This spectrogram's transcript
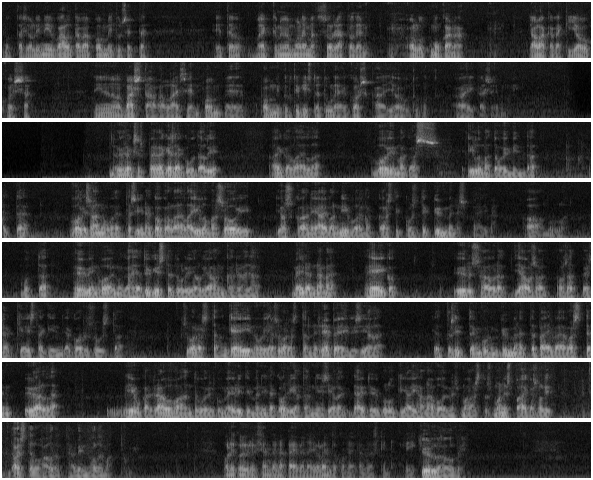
Mutta se oli niin valtava pommitus, että, että vaikka minä molemmat sodat olen ollut mukana jalkaväkijoukoissa, niin en ole vastaavanlaiseen pom, eh, pommitu, tykistötuleen koskaan joutunut aikaisemmin. No 9. päivä kesäkuuta oli aika lailla voimakas ilmatoiminta, että voi sanoa, että siinä koko lailla ilma soi, joskaan ei aivan niin voimakkaasti kuin sitten kymmenes päivä aamulla. Mutta hyvin voimakas ja tuli oli ankara ja meidän nämä heikot yhdyshaudat ja osat, osat pesäkkeistäkin ja korsuista suorastaan keinui ja suorastaan ne repeili siellä, että sitten kun kymmenettä päivää vasten yöllä hiukan rauhoantui, kun me yritimme niitä korjata, niin siellä täytyy kulkia ihan avoimessa maastossa. Monessa paikassa oli taisteluhaudat hävinnyt olemattomia. Oliko yhdeksäntenä päivänä jo lentokoneita myöskin liikkeellä? Kyllä oli.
